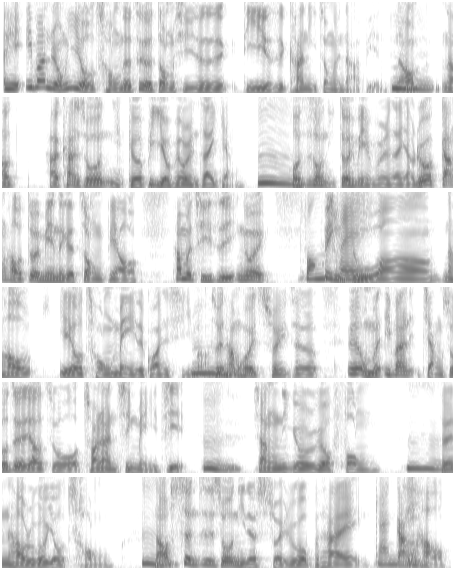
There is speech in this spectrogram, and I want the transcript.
哎、欸，一般容易有虫的这个东西，就是第一个是看你种在哪边，嗯、然后然后还看说你隔壁有没有人在养，嗯，或者是说你对面有没有人在养。如果刚好对面那个中标，他们其实因为病毒啊，然后也有虫媒的关系嘛，嗯、所以他们会随着，因为我们一般讲说这个叫做传染性媒介，嗯，像你有有风，嗯哼，对，然后如果有虫。然后甚至说你的水如果不太刚好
